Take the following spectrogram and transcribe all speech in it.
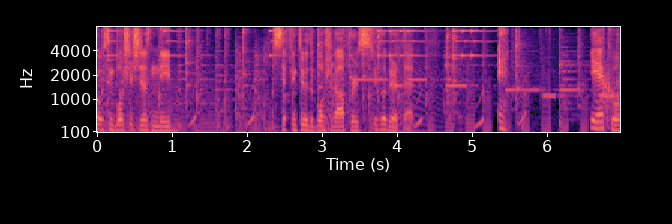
Posting bullshit she doesn't need. Sifting through the bullshit offers. She's real good at that. Eh. Yeah, cool.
